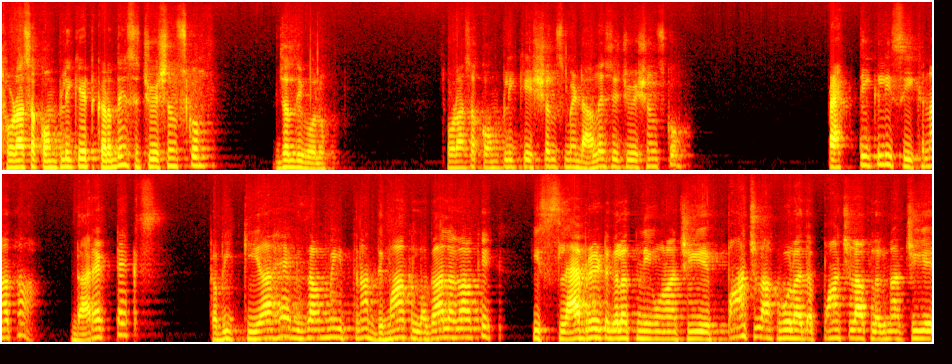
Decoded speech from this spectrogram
थोड़ा सा कॉम्प्लिकेट कर दें सिचुएशंस को। जल्दी बोलो। थोड़ा सा कॉम्प्लिकेशंस में डालें सिचुएशंस को। प्रैक्टिकली सीखना था। डायरेक्ट टैक्स कभी किया है एग्ज़ाम में इतना दिमाग लगा लगा के? कि स्लैब रेट गलत नहीं होना चाहिए, पाँच लाख बोला था, पाँच लाख लगना चाहिए।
